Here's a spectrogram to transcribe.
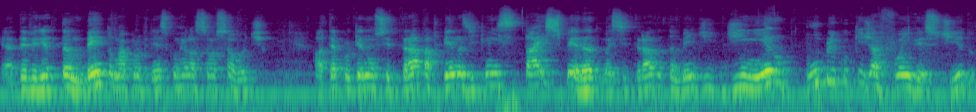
é, deveria também tomar providência com relação à saúde. Até porque não se trata apenas de quem está esperando, mas se trata também de dinheiro público que já foi investido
